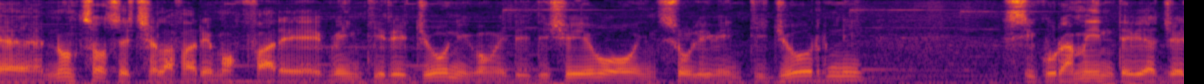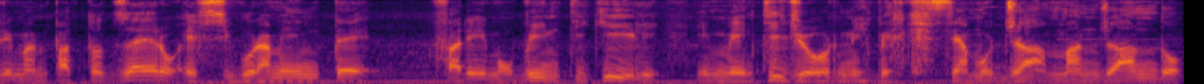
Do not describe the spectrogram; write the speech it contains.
Eh, non so se ce la faremo a fare 20 regioni, come ti dicevo, in soli 20 giorni. Sicuramente viaggeremo a impatto zero e sicuramente faremo 20 kg in 20 giorni perché stiamo già mangiando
